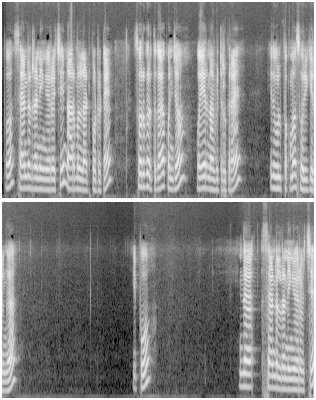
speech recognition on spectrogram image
இப்போது சேண்டல் ரன்னிங் ஒயர் வச்சு நார்மல் நாட் போட்டுவிட்டேன் சொருகிறதுக்காக கொஞ்சம் ஒயர் நான் விட்டுருக்குறேன் இது உள்பக்கமாக சொருகிருங்க. இப்போது இந்த சேண்டல் ரன்னிங் ஒயரை வச்சு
